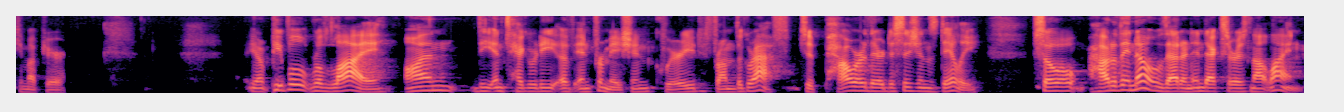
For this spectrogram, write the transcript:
came up here. You know, people rely on the integrity of information queried from the graph to power their decisions daily. So how do they know that an indexer is not lying?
